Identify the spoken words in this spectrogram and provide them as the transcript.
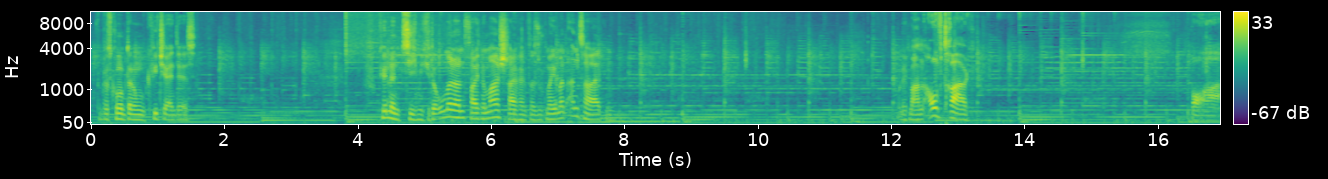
Ich glaube, das gucken, ob da noch ein Quietscheente ist. Okay, dann ziehe ich mich wieder um und dann fahre ich normal Streifen, und versuche mal jemand anzuhalten. Und ich mache einen Auftrag. Boah,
